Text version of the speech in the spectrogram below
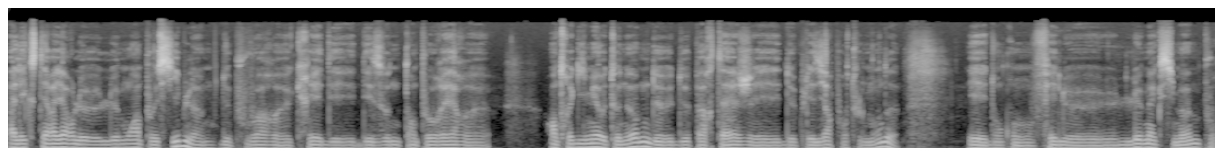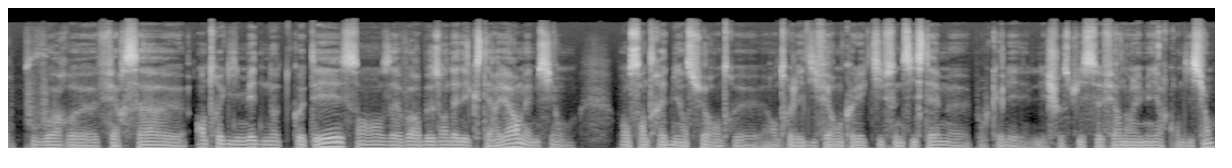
à l'extérieur le, moins possible, de pouvoir euh, créer des, zones temporaires euh, entre guillemets autonomes de, partage et de plaisir pour tout le monde. Et donc on fait le, maximum pour pouvoir euh, faire ça entre guillemets de notre côté sans avoir besoin d'aide extérieure, même si on, s'entraide bien sûr entre, les différents collectifs Sun System pour que les choses puissent se faire dans les meilleures conditions.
